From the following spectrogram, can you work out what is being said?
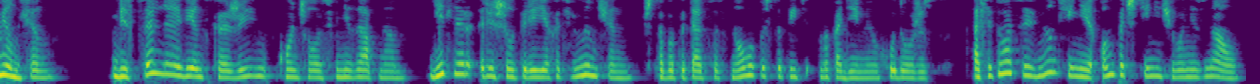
Мюнхен. Бесцельная венская жизнь кончилась внезапно. Гитлер решил переехать в Мюнхен, чтобы пытаться снова поступить в Академию художеств. О ситуации в Мюнхене он почти ничего не знал.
